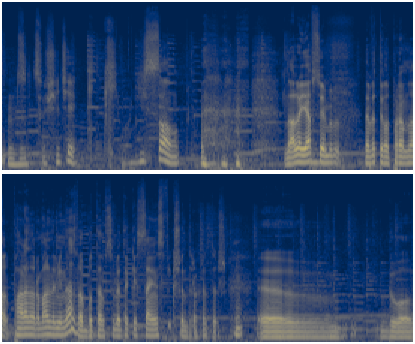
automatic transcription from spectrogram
Mhm. Co, co się dzieje? Ki- Kim oni są? No ale ja w sumie bym nawet tego parano- paranormalnym nie nazwał, bo tam w sobie takie science fiction trochę też Hmm. e, było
